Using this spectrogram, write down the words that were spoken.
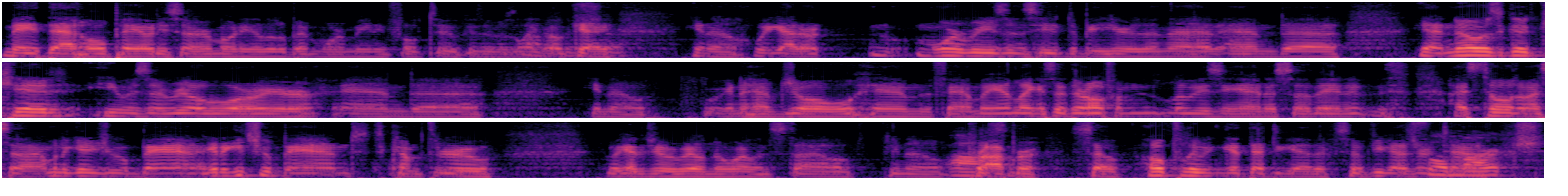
made that whole peyote ceremony a little bit more meaningful too. Because it was like, Oh, okay, sure. you know, we got a, more reasons he to be here than that. And uh, yeah, Noah's a good kid. He was a real warrior, and uh, you know, we're gonna have Joel, him, the family, and like I said, they're all from Louisiana. So they, I told him, I said, I'm gonna get you a band. I gotta get you a band to come through. We got to do a real New Orleans style, you know, Awesome. proper. So hopefully we can get that together. So if you guys are Full in town, march.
